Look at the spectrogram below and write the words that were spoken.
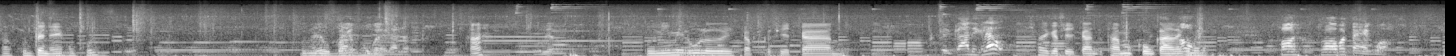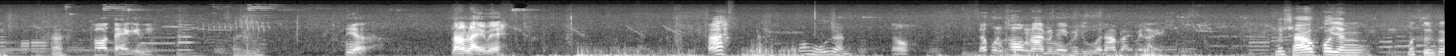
เอาคุณไปไหนของคุณ คุณอยู่บ้าน เขจะปลูกอะไรกันอะฮะ ตรงเนี้ยตรงนี้ไม่รู้เลยกับเกษตรการ เกิดการอีกแล้ว ใช่เกษตรการจะทำโครงการอะไรก็ไม่รู้ ท่อท่อมาแตกว่ะฮะ ท่อแตกอีนี่ ใส่เนี่ย น้ำไหลไหมฮะ ก็หูกันเอาแล้วคนเข้าห้องน้ำยังไงไม่รู้ว่าน้ำไหลไม่ไหล เมื่อเช้าก็ยัง เมื่อคืนก็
